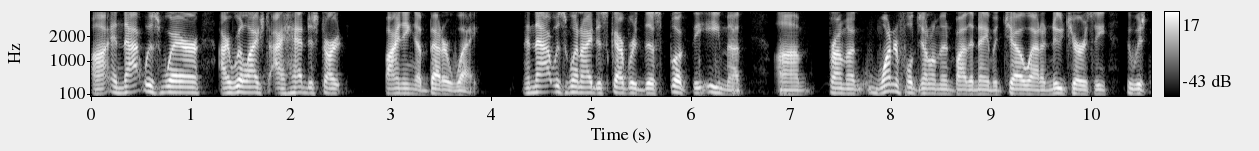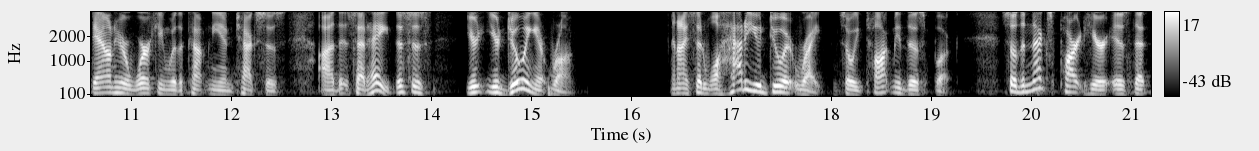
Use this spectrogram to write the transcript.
Uh, and that was where I realized I had to start finding a better way. And that was when I discovered this book, The E Myth, um, from a wonderful gentleman by the name of Joe out of New Jersey, who was down here working with a company in Texas uh, that said, "Hey, this is you're you're doing it wrong." And I said, "Well, how do you do it right?" And so he taught me this book. So the next part here is that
